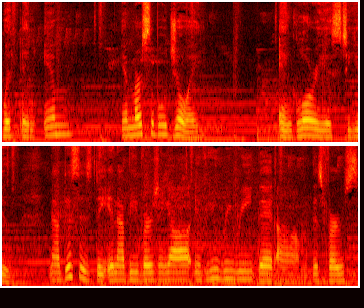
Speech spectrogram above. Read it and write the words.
with an Im- immersible joy and glorious to you. Now, this is the NIV version, y'all. If you reread that um, this verse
